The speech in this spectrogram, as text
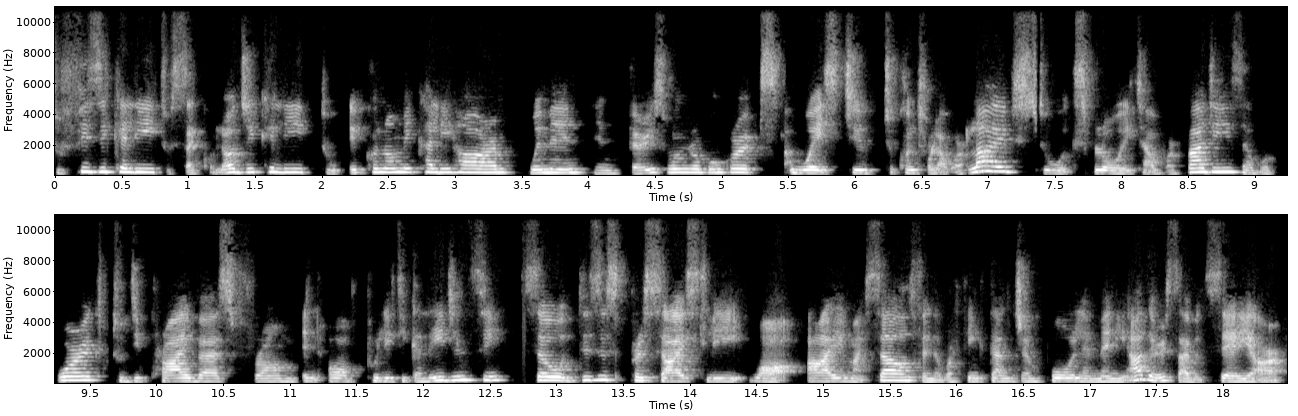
to physically, to psychologically, to economically harm women in various vulnerable groups, ways to, to control our lives, to exploit our bodies, our work, to deprive us from and of political agency. So this is precisely what I myself and our think tank GenPol and many others, I would say, are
